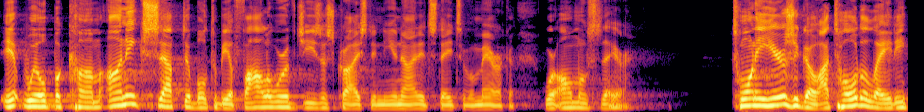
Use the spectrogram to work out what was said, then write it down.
it will become unacceptable to be a follower of Jesus Christ in the United States of America. We're almost there. 20 years ago, I told a lady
